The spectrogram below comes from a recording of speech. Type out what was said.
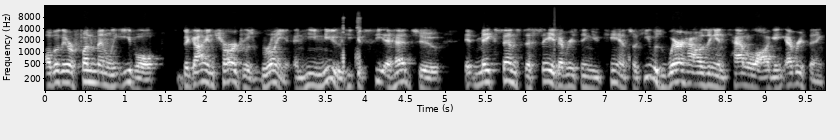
although they were fundamentally evil, the guy in charge was brilliant, and he knew he could see ahead to it makes sense to save everything you can. So he was warehousing and cataloging everything.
